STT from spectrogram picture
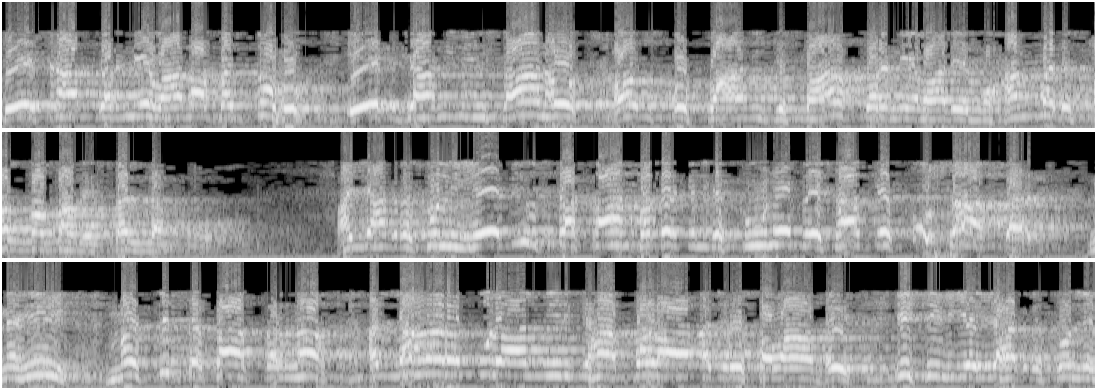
پیشاب کرنے والا بدو ہو، ایک جاہل انسان ہو، اور اس کو پانی سے صاف کرنے والے محمد صلی اللہ علیہ وسلم ہو۔ اللہ کے رسول یہ بھی اس کا کام پکڑ کے نہیں تو نے پیشاب کے تو صاف کر۔ نہیں، مسجد کا صاف کرنا اللہ رب العالمین کے ہاں بڑا اجر و ثواب ہے۔ اسی لیے اللہ رسول نے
